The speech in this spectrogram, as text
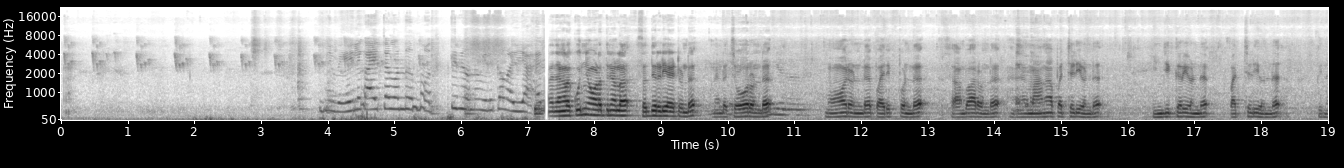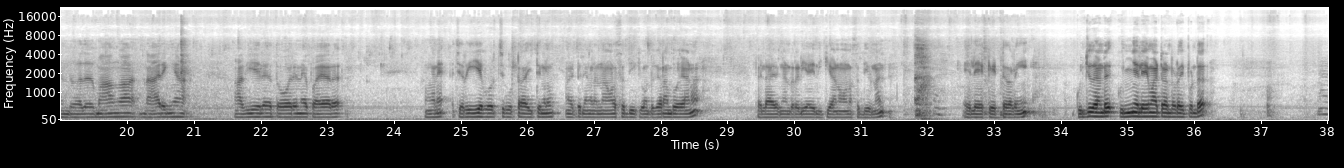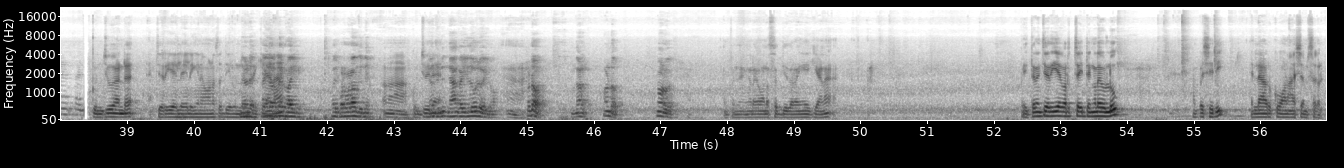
ഞങ്ങളെ കുഞ്ഞു ഓണത്തിനുള്ള സദ്യ റെഡി ആയിട്ടുണ്ട്. എന്റെ ചോറുണ്ട് മോരുണ്ട് പരിപ്പുണ്ട് സാമ്പാറുണ്ട് മാങ്ങാ പച്ചടിയുണ്ട് ഇഞ്ചിക്കറിയുണ്ട് പച്ചടിയുണ്ട്. പിന്നെന്തോ അത് മാങ്ങ നാരങ്ങ അവിയൽ തോരന് പയർ അങ്ങനെ ചെറിയ കുറച്ച് കൂട്ട ഐറ്റങ്ങളും ആയിട്ട് ഞങ്ങൾ ഇന്ന് ഓണസദ്യക്ക് കൊണ്ട് കയറാൻ പോയാണ് അപ്പോൾ എല്ലാവരും കണ്ട് റെഡിയായി നിൽക്കുകയാണ് ഓണസദ്യ ഉണ്ണാൻ. ഇലയൊക്കെ ഇട്ട് തുടങ്ങി. കുഞ്ചു താണ്ട് കുഞ്ഞിലയുമായിട്ട് ഇവിടെ ഇപ്പുണ്ട്. കുഞ്ചു താണ്ട് ചെറിയ ഇലയിൽ ഇങ്ങനെ ഓണസദ്യ കൊണ്ടുവന്നിരിക്കുകയാണ് ആ കുഞ്ചുവിന് അപ്പം ഞങ്ങളുടെ ഓണസദ്യ തുടങ്ങിയൊക്കെയാണ് അപ്പം ഇത്രയും ചെറിയ കുറച്ച് ഐറ്റങ്ങളേ ഉള്ളൂ. അപ്പോൾ ശരി എല്ലാവർക്കും ഓണാശംസകൾ.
